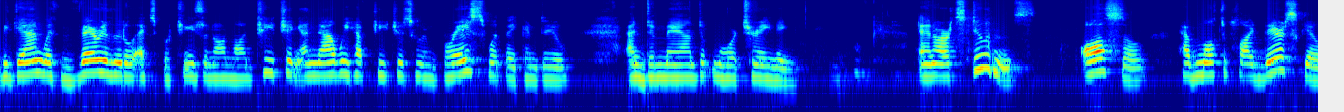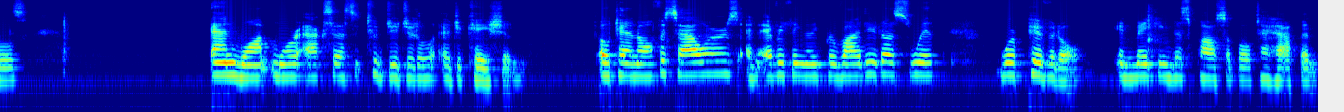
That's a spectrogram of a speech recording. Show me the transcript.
began with very little expertise in online teaching, and now we have teachers who embrace what they can do and demand more training. And our students also have multiplied their skills and want more access to digital education. OTAN office hours and everything they provided us with were pivotal in making this possible to happen.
